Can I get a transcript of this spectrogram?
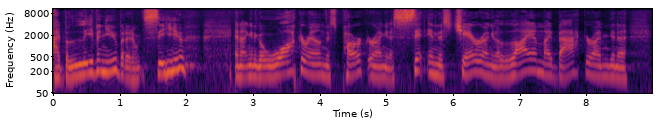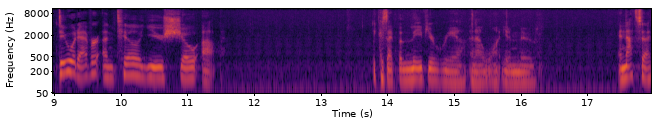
I believe in you, but I don't see you. And I'm going to go walk around this park, or I'm going to sit in this chair, or I'm going to lie on my back, or I'm going to do whatever until you show up. Because I believe you're real and I want you to move. And that's a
